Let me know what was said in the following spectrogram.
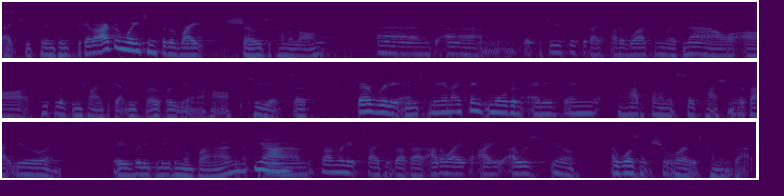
actually putting things together. I've been waiting for the right show to come along. And um, the producers that I started working with now are people who've been trying to get me for over a year and a half, two years. So they're really into me. And I think more than anything, to have someone that's so passionate about you and they really believe in your brand. Yeah. Um, so I'm really excited about that. Otherwise, I, I was, you know, I wasn't sure I was coming back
